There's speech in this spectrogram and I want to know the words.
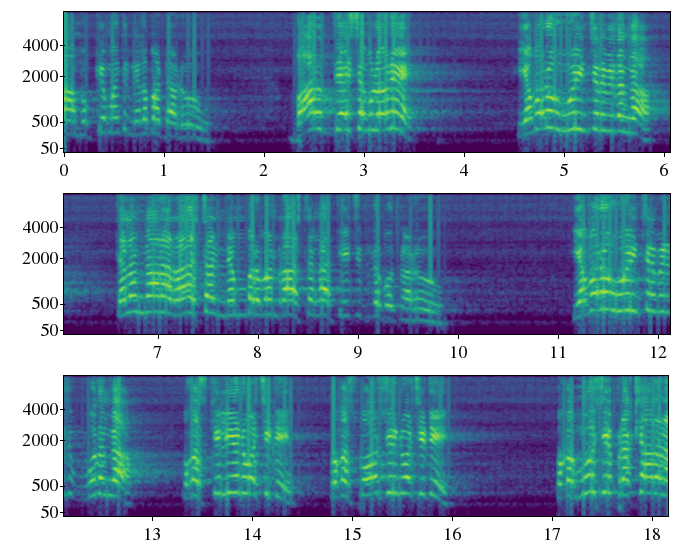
మా ముఖ్యమంత్రి నిలబడ్డాడు. భారతదేశంలోనే ఎవరు ఊహించిన విధంగా తెలంగాణ రాష్ట్రాన్ని నెంబర్ వన్ రాష్ట్రంగా తీర్చిదిద్దబోతున్నాడు. ఎవరు ఊహించిన విధంగా ఒక స్కిల్ యూనివర్సిటీ ఒక స్పోర్ట్స్ యూనివర్సిటీ ఒక మూసి ప్రక్షాళన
